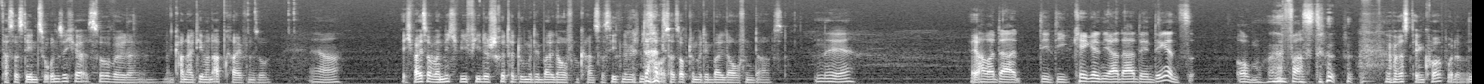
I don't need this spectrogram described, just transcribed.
dass es denen zu unsicher ist so, weil dann, dann kann halt jemand abgreifen so. Ja. Ich weiß aber nicht, wie viele Schritte du mit dem Ball laufen kannst. Das sieht nämlich nicht Da so aus, als ob du mit dem Ball laufen darfst. Nee. Ja. Aber da, die, die kegeln ja da den Dingens um, fast. Was, den Korb oder was?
